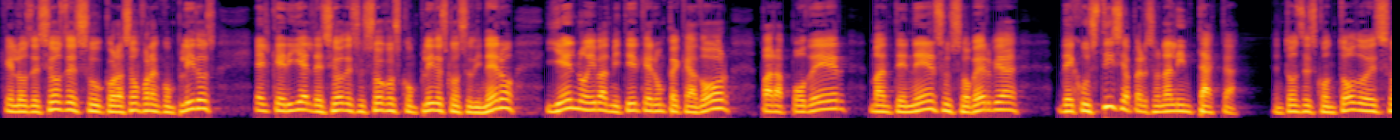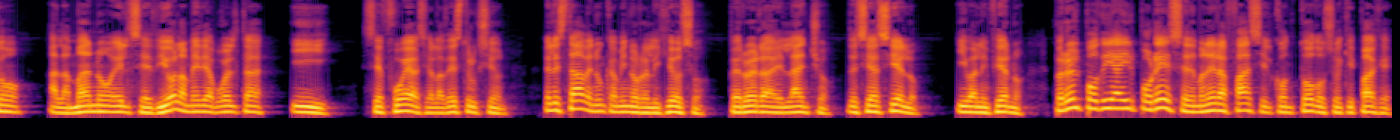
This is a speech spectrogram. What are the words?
que los deseos de su corazón fueran cumplidos. Él quería el deseo de sus ojos cumplidos con su dinero y él no iba a admitir que era un pecador para poder mantener su soberbia de justicia personal intacta. Entonces, con todo eso a la mano, él se dio la media vuelta y se fue hacia la destrucción. Él estaba en un camino religioso, pero era el ancho, decía cielo, iba al infierno. Pero él podía ir por ese de manera fácil con todo su equipaje.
